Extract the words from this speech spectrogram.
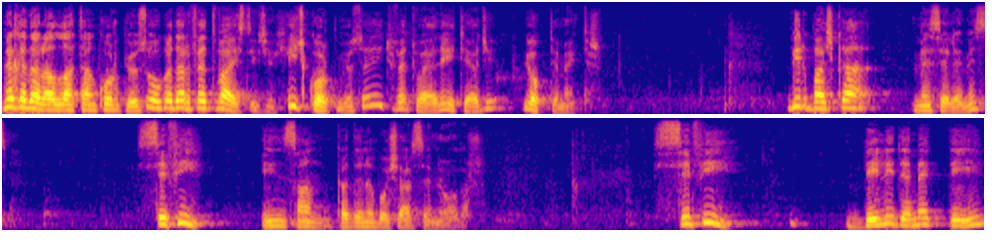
ne kadar Allah'tan korkuyorsa o kadar fetva isteyecek. Hiç korkmuyorsa hiç fetvaya da ihtiyacı yok demektir. Bir başka meselemiz sefih insan kadını boşarsa ne olur? Sefih deli demek değil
